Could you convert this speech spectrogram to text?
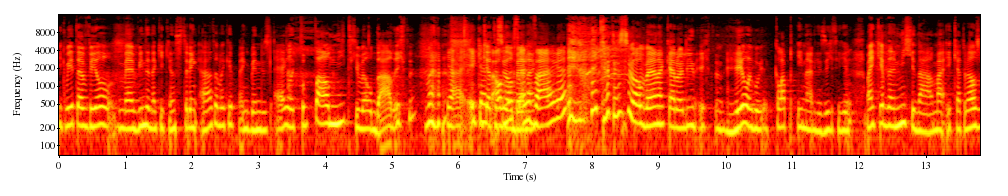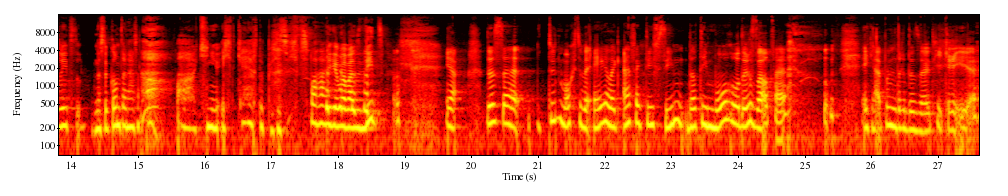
Ik weet dat veel mij vinden dat ik een streng uiterlijk heb, maar ik ben dus eigenlijk totaal niet gewelddadig. Maar ja, ik heb had dus wel bijna, ervaren. ik had dus wel bijna Caroline echt een hele goede klap in haar gezicht gegeven. Maar ik heb dat niet gedaan, maar ik had wel zoiets, een seconde daarna zo, oh, ik ging je echt keihard op je gezicht slagen. Wat was dit? Ja, dus uh, toen mochten we eigenlijk effectief zien dat die Moro er zat. Hè. ik heb hem er dus uitgekregen.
